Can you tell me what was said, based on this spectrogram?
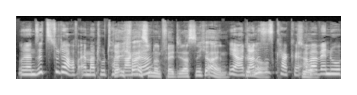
und dann sitzt du da auf einmal total ja, ich lange. weiß, und dann fällt dir das nicht ein. Ja, dann Genau. ist es kacke. So. Aber wenn du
